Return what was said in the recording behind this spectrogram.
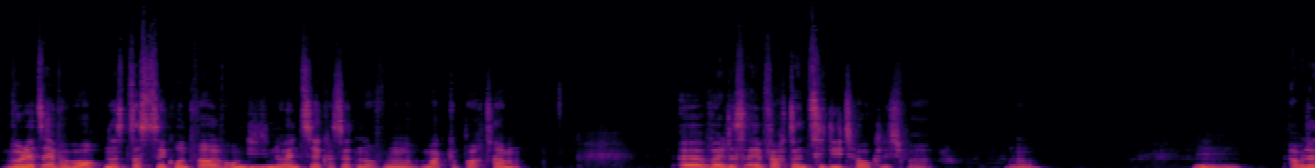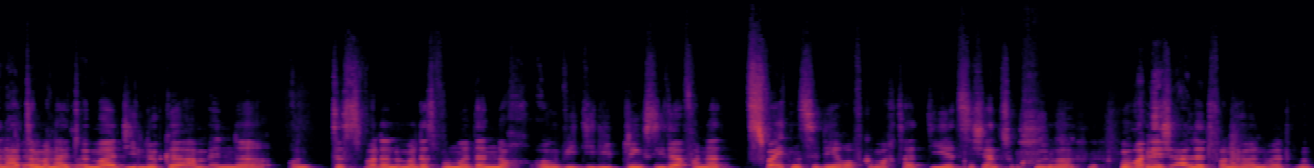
würde jetzt einfach behaupten, dass das der Grund war, warum die die 90er-Kassetten auf den Markt gebracht haben. Äh, weil das einfach dann CD-tauglich war. Ja. Aber dann hatte Ja, man halt sein. immer die Lücke am Ende und das war dann immer das, wo man dann noch irgendwie die Lieblingslieder von der zweiten CD drauf gemacht hat, die jetzt nicht ganz so cool war. wo man nicht alles von hören wollte.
